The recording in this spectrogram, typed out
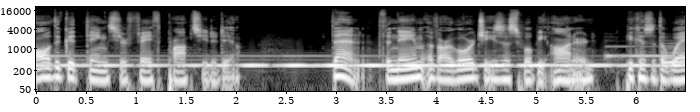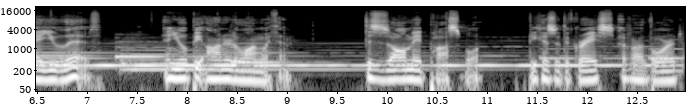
all the good things your faith prompts you to do. Then the name of our Lord Jesus will be honored because of the way you live, and you will be honored along with him. This is all made possible because of the grace of our Lord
